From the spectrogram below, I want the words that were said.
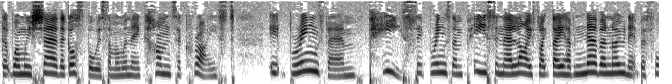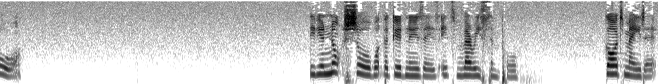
that when we share the gospel with someone, when they come to Christ, it brings them peace. It brings them peace in their life like they have never known it before. If you're not sure what the good news is, it's very simple. God made it.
